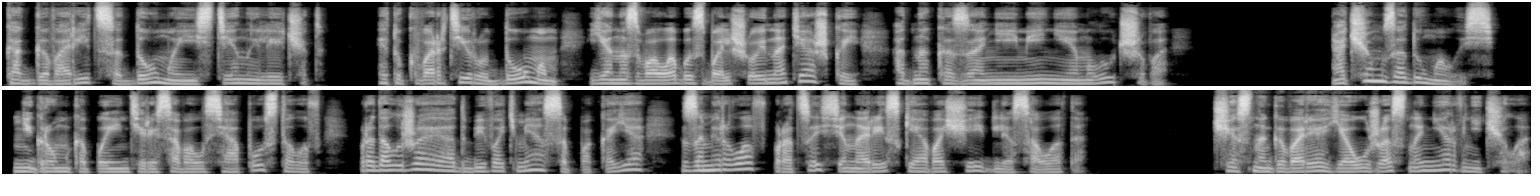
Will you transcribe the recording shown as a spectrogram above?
Как говорится, дома и стены лечат. Эту квартиру домом я назвала бы с большой натяжкой, однако за неимением лучшего. О чем задумалась? Негромко поинтересовался Апостолов, продолжая отбивать мясо, пока я замерла в процессе нарезки овощей для салата. Честно говоря, я ужасно нервничала.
